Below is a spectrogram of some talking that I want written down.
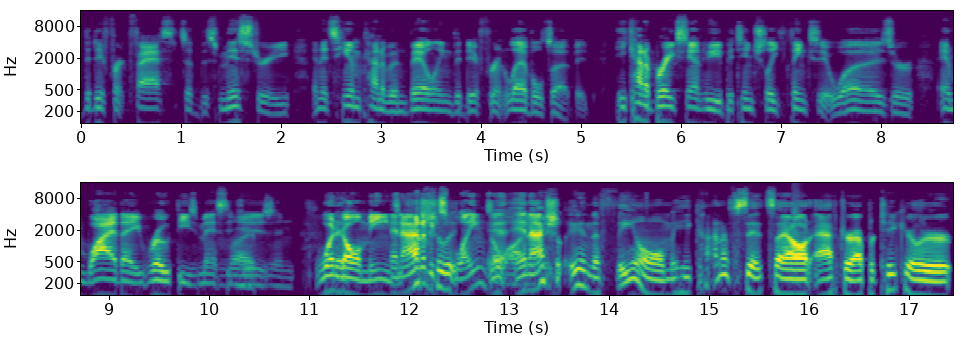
the different facets of this mystery and it's him kind of unveiling the different levels of it. He kind of breaks down who he potentially thinks it was or and why they wrote these messages and what it all means. it kind of explains a and, lot And of it. actually, in the film, he kind of sets out after a particular.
